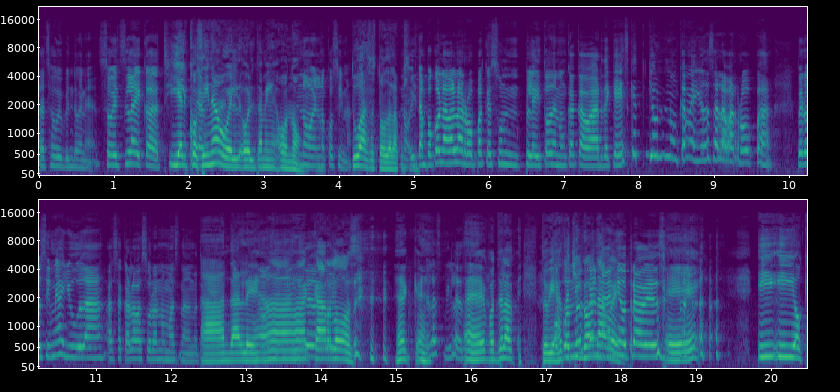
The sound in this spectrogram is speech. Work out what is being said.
That's how we've been doing it. So it's like a ¿Y él cocina o él, o él también, o no? No, él no cocina. Tú haces toda la No, cocina. y tampoco lava la ropa, que es un pleito de nunca acabar, de que es que yo nunca me ayudas a lavar ropa, pero sí me ayuda a sacar la basura nomás nada. No, Ándale, No, sí ah, ayuda, Carlos. Ponte las pilas. Eh, ponte las... Tu vieja está chingona, güey. otra vez. Eh. Y, y, ok,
